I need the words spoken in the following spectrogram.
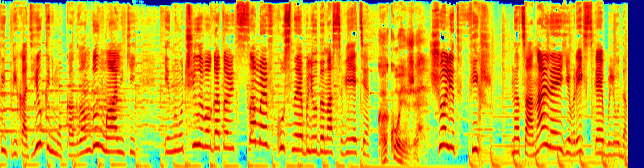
Ты приходил к нему, когда он был маленький, и научил его готовить самое вкусное блюдо на свете. Какое же? Чолит фиш. Национальное еврейское блюдо.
